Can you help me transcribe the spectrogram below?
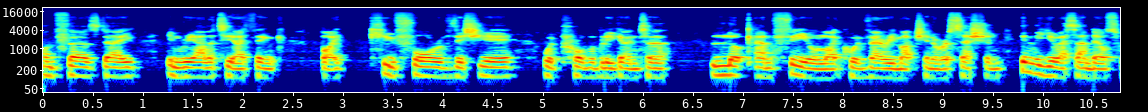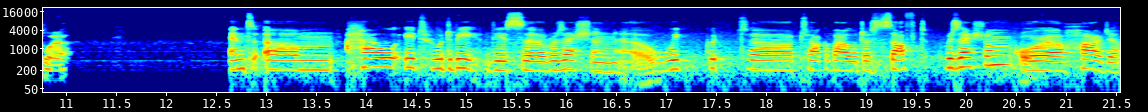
on Thursday. In reality, I think by Q4 of this year, we're probably going to look and feel like we're very much in a recession in the US and elsewhere. And um, how it would be this uh, recession? Uh, we could uh, talk about a soft recession or a harder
